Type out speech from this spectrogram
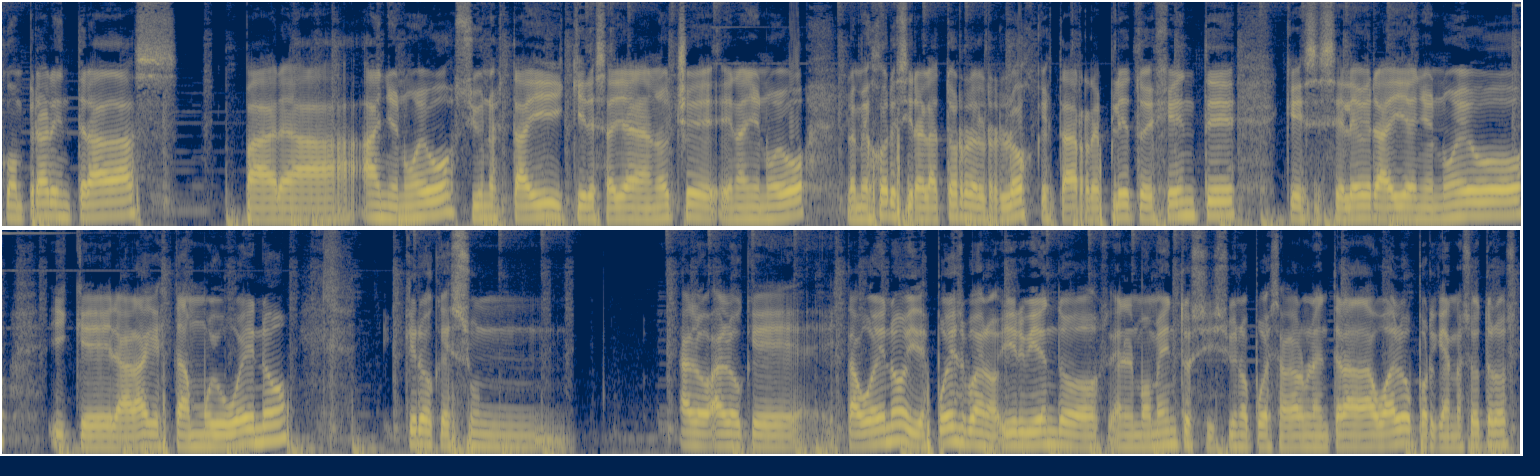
comprar entradas para Año Nuevo. Si uno está ahí y quiere salir a la noche en Año Nuevo, lo mejor es ir a la Torre del Reloj, que está repleto de gente, que se celebra ahí Año Nuevo y que la verdad que está muy bueno. Creo que es un algo, algo que está bueno y después, bueno, ir viendo en el momento si, si uno puede sacar una entrada o algo, porque a nosotros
